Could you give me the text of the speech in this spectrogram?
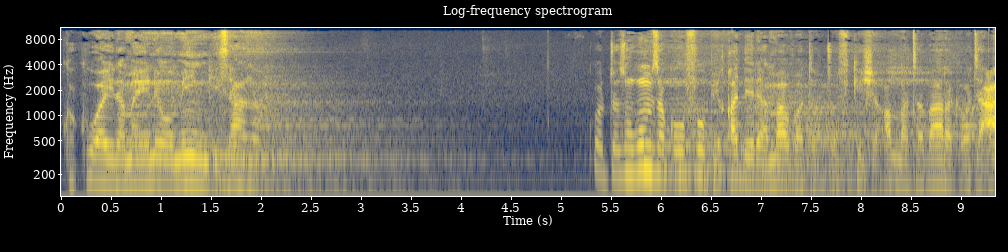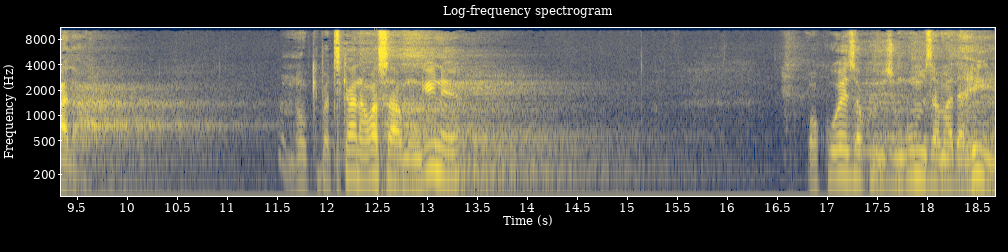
Kwa kuwa ina maeneo mingi sana. Kwa tutazungumza kwa ufupi kadiri ambavyo atatufikisha Allah tabaraka wa taala. Na ukipatikana wasaa mwingine wa kuweza kuizungumza mada hii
